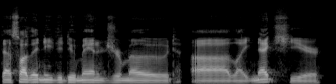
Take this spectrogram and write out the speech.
that's why they need to do manager mode uh, like next year.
